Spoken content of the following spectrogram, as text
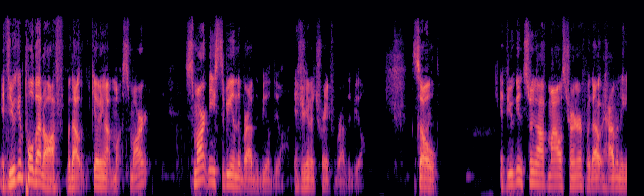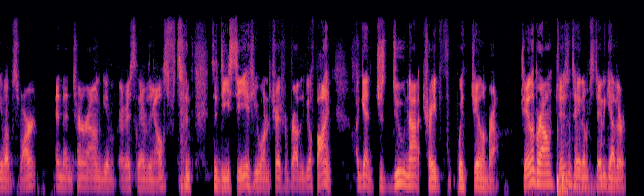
If you can pull that off without giving up Smart, Smart needs to be in the Bradley Beal deal if you're going to trade for Bradley Beal. So if you can swing off Miles Turner without having to give up Smart and then turn around and give basically everything else to, to DC if you want to trade for Bradley Beal, fine. Again, just do not trade with Jaylen Brown. Jaylen Brown, Jayson Tatum, stay together.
